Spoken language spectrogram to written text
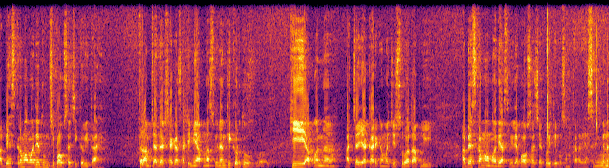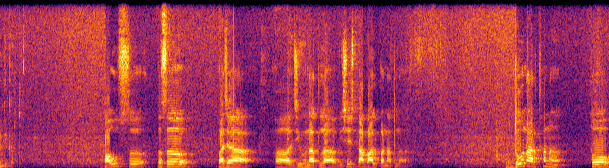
अभ्यासक्रमामध्ये तुमची पावसाची कविता आहे. तर आमच्या दर्शकासाठी मी आपणास विनंती करतो की आपण आजच्या या कार्यक्रमाची सुरुवात आपली अभ्यासक्रमामध्ये असलेल्या पावसाच्या कवितेपासून करावी असं मी विनंती करतो. पाऊस तसं माझ्या जीवनातला विशेषतः बालपणातला दोन अर्थानं तो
